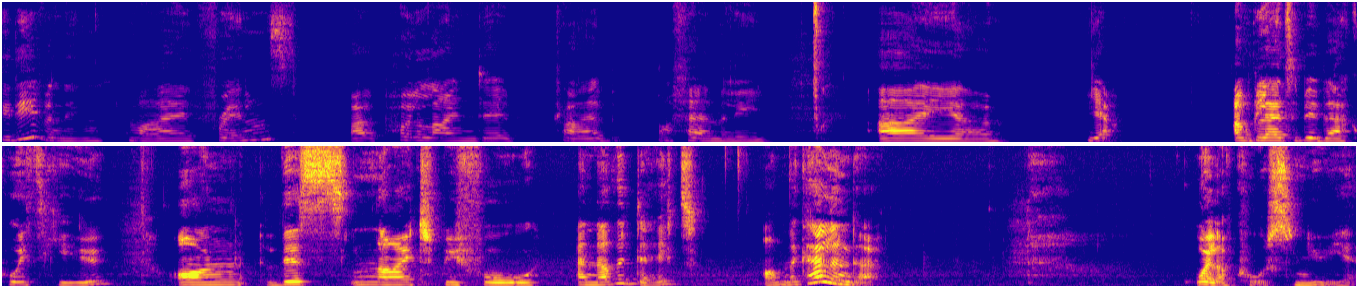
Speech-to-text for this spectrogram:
Good evening, my friends, Bipolar Line Deb tribe, my family. I, uh, yeah, I'm glad to be back with you on this night before another date on the calendar. Well, of course, New Year.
